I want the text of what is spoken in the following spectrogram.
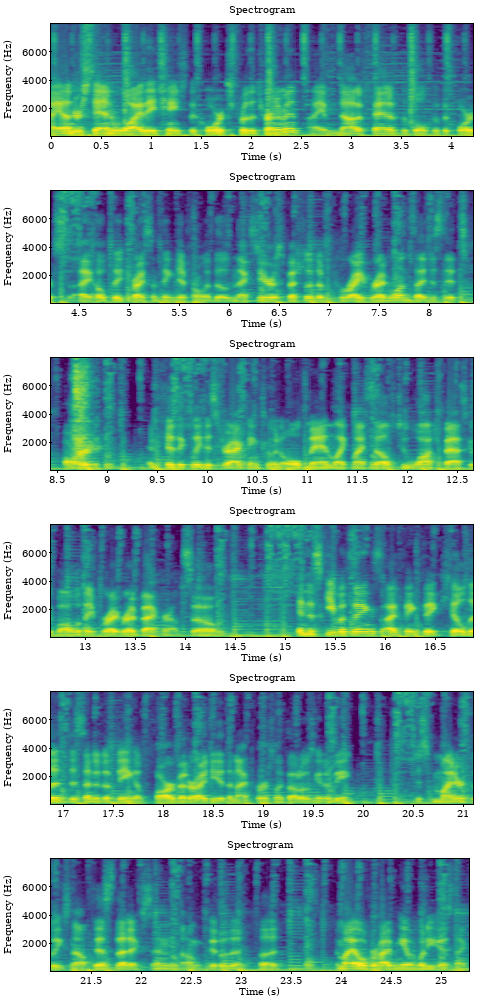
I understand why they changed the courts for the tournament. I am not a fan of the bulk of the courts. I hope they try something different with those next year, especially the bright red ones. I just it's hard and physically distracting to an old man like myself to watch basketball with a bright red background. So in the scheme of things, I think they killed it. This ended up being a far better idea than I personally thought it was going to be. Just minor tweaks now, the aesthetics, and I'm good with it. But am I overhyping it? What do you guys think?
